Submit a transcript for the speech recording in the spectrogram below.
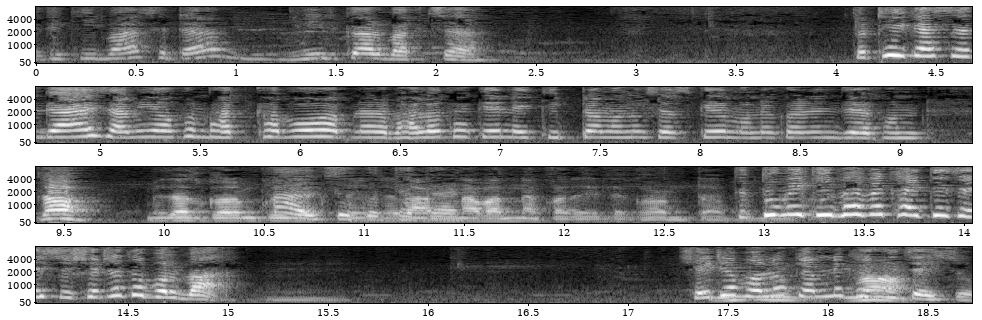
এটা কি মাছ? এটা মিরকার বাচ্চা। তো ঠিক আছে গাইজ আমি এখন ভাত খাব আপনারা ভালো থাকেন এই কিপটা মানুষ আজকে মনে করেন যে এখন মেজাজ গরম করে রাখছে, রান্না বান্না করে এটা ঘণ্টা তুমি কীভাবে খাইতে চাইছো সেটা তো বলবা। সেটা বলো কেমনে খাইতে না। চাইছো?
